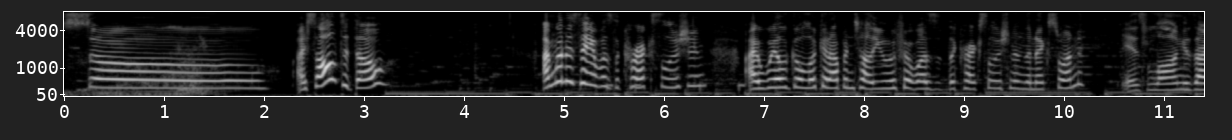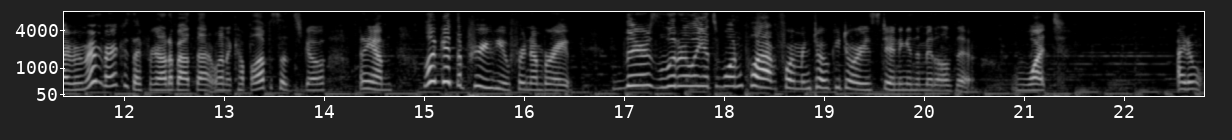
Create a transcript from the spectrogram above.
So, I solved it though. I'm gonna say it was the correct solution. I will go look it up and tell you if it was the correct solution in the next one. As long as I remember, because I forgot about that one a couple episodes ago. But I am. Look at the preview for number 8. There's literally, it's one platform and Toki Tori is standing in the middle of it. What? I don't,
